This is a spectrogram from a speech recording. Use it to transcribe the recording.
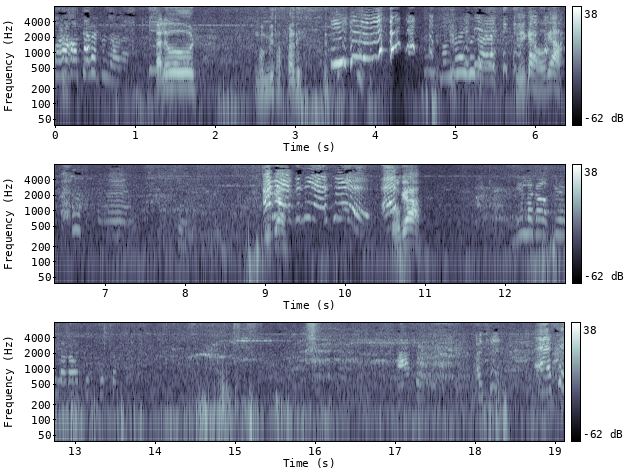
हाथ तेरा क्यों जा रहा है? सलूट। मम्मी थप्पड़ दी। है ठीक है हो गया। ठीक है। हो गया। ये लगा के लगा के ऐसे ऐसे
